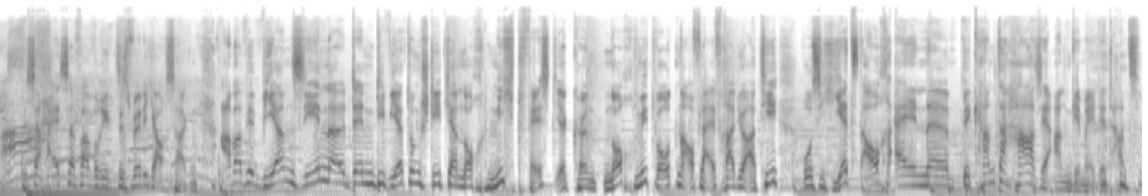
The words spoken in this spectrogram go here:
Das ist ein heißer Favorit, das würde ich auch sagen. Aber wir werden sehen, äh, denn die Wertung steht ja noch nicht fest. Ihr könnt noch mitvoten auf liveradio.at, wo sich jetzt auch ein äh, bekannter Hase angemeldet hat.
